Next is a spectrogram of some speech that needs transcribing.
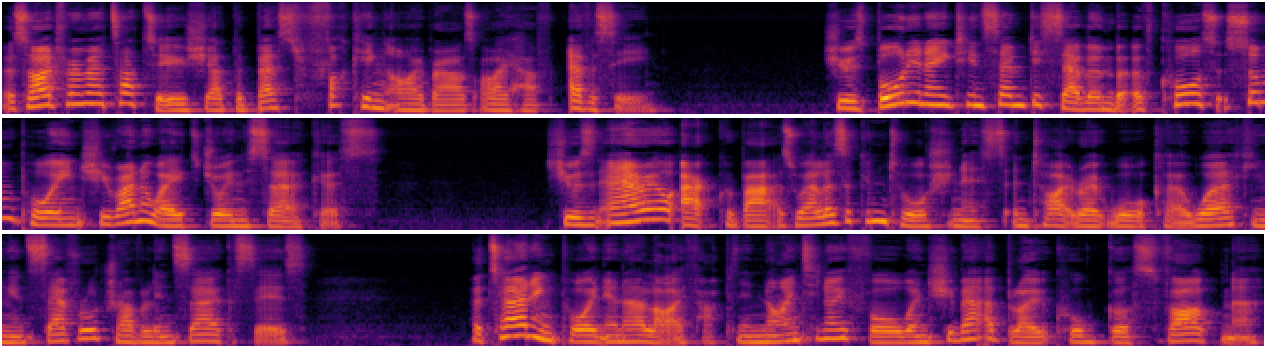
Aside from her tattoo, she had the best fucking eyebrows I have ever seen. She was born in 1877, but of course, at some point, she ran away to join the circus. She was an aerial acrobat as well as a contortionist and tightrope walker, working in several travelling circuses. A turning point in her life happened in 1904 when she met a bloke called Gus Wagner,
